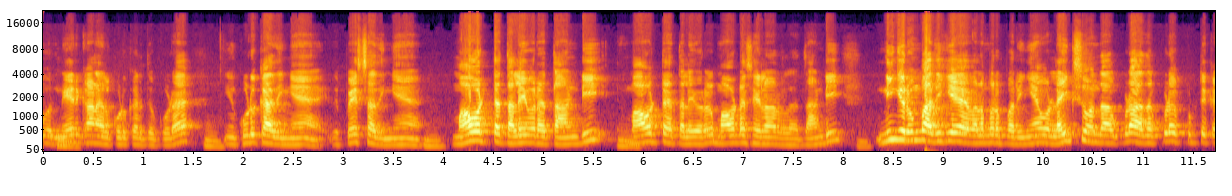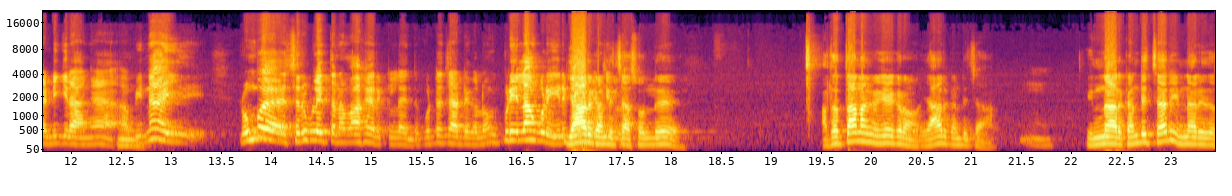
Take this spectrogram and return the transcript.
ஒரு நேர்காணல் கொடுக்கறது கூட நீங்க கொடுக்காதீங்க இது பேசாதீங்க. மாவட்ட தலைவரை தாண்டி மாவட்ட தலைவர்கள் மாவட்ட செயலாளர்களை தாண்டி நீங்க ரொம்ப அதிக விளம்பரப்படுறீங்க ஒரு லைக்ஸ் வந்தா கூட அதை கூட கூப்பிட்டு கண்டிக்கிறாங்க அப்படின்னா ரொம்ப சிறுபிள்ளைத்தனமாக இருக்குல்ல இந்த குற்றச்சாட்டுகளும். இப்படி எல்லாம் கூட இருக்கு யார் கண்டிச்சா? சொல்லு. அதைத்தான் நாங்கள் கேட்குறோம் யார் கண்டிச்சா. இன்னார் கண்டிச்சார் இன்னார் இதை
